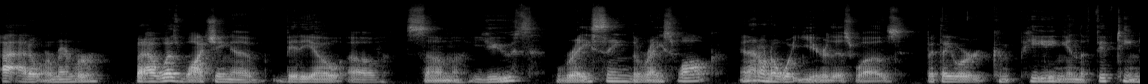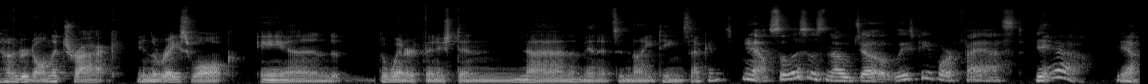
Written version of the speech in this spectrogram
I, I don't remember, but I was watching a video of some youth racing the race walk, and I don't know what year this was, but they were competing in the 1500 on the track in the race walk, and the winner finished in nine minutes and 19 seconds. Yeah, so this is no joke. These people are fast. Yeah, yeah.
